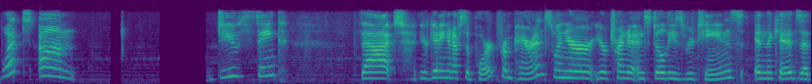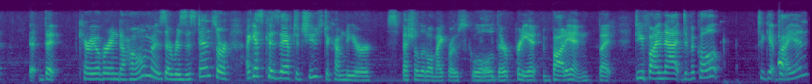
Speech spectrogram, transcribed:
what um do you think that you're getting enough support from parents when you're you're trying to instill these routines in the kids that that carry over into home? Is there resistance, or I guess because they have to choose to come to your special little micro school, they're pretty bought in. But do you find that difficult to get buy-in?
